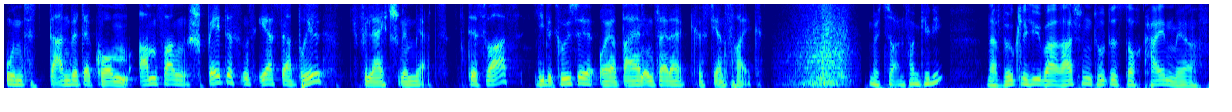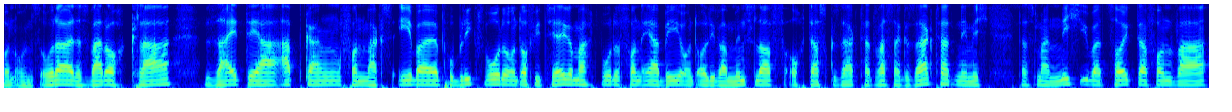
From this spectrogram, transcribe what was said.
Und dann wird er kommen. Anfang spätestens 1. April, vielleicht schon im März. Das war's. Liebe Grüße, euer Bayern-Insider Christian Falk. Möchtest du anfangen, Kili? Na, wirklich überraschend tut es doch kein mehr von uns, oder? Das war doch klar, seit der Abgang von Max Eberl publik wurde und offiziell gemacht wurde von RB und Oliver Minzlaff auch das gesagt hat, was er gesagt hat, nämlich, dass man nicht überzeugt davon war,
